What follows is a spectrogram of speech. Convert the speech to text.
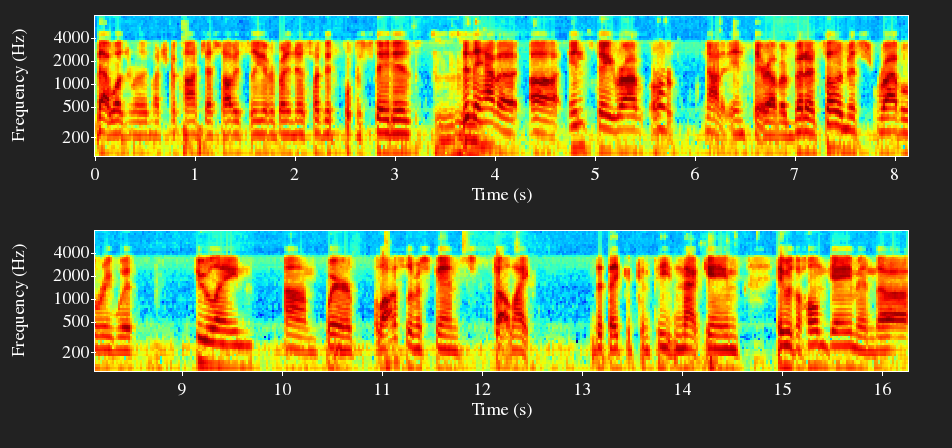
that wasn't really much of a contest. Obviously, everybody knows how good Florida State is. Mhm. Then they have a uh, in-state rival, or not an in-state rivalry, but a Southern Miss rivalry with Tulane, um, where a lot of Southern Miss fans felt like that they could compete in that game. It was a home game, and uh,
